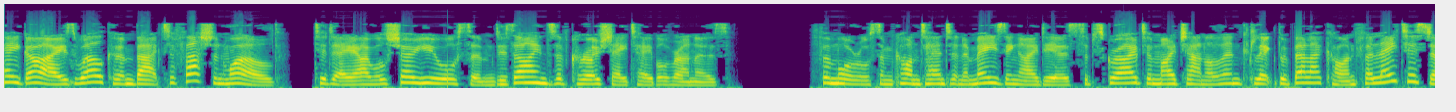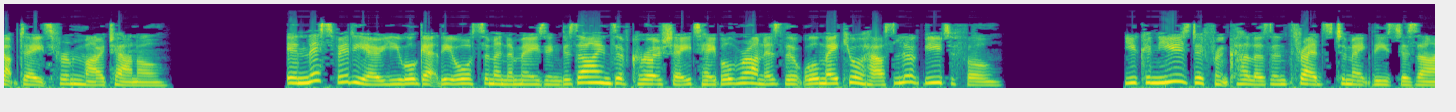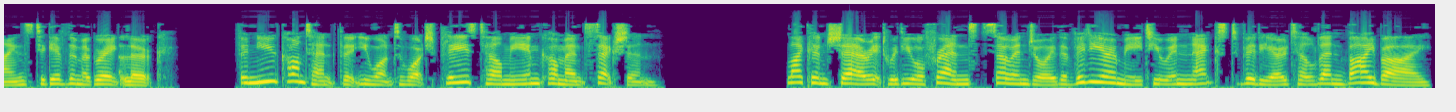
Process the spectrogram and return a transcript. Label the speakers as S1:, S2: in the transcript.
S1: Hey guys welcome back to Fashion World. Today I will show you awesome designs of crochet table runners. For more awesome content and amazing ideas subscribe to my channel and click the bell icon for latest updates from my channel. In this video you will get the awesome and amazing designs of crochet table runners that will make your house look beautiful. You can use different colors and threads to make these designs to give them a great look. For new content that you want to watch please tell me in comments section. Like and share it with your friends, so enjoy the video meet you in next video till then bye bye.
